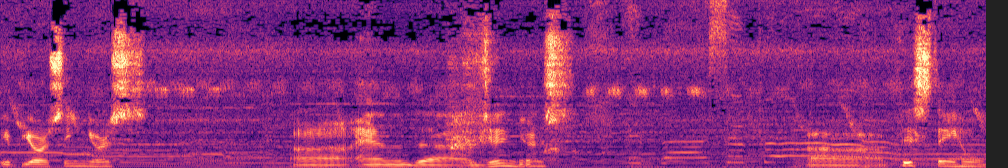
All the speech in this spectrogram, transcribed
if you're seniors uh, and uh, juniors uh, please stay home.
